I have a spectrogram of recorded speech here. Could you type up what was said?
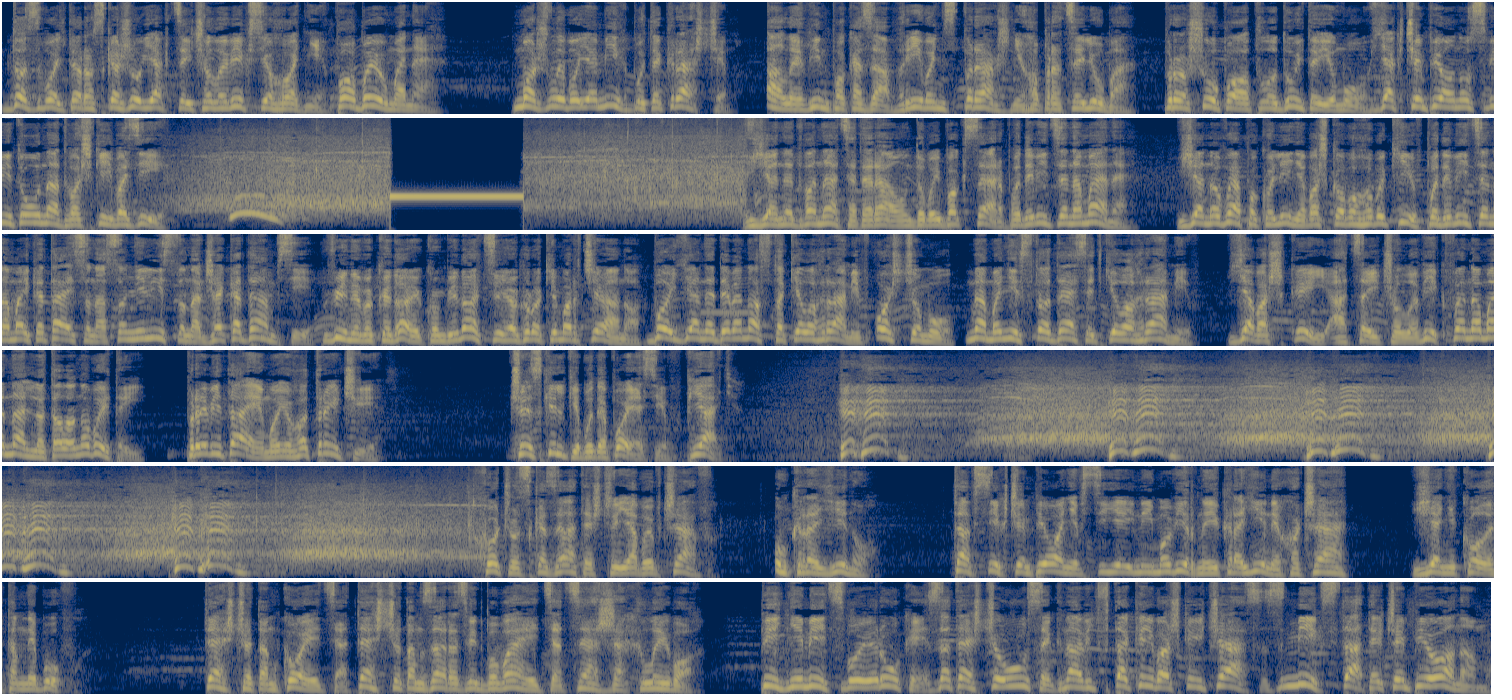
Дозвольте розкажу, як цей чоловік сьогодні побив мене. Можливо, я міг бути кращим, але він показав рівень справжнього працелюба. Прошу, поаплодуйте йому, як чемпіону світу у надважкій вазі. Я не 12-раундовий боксер, подивіться на мене. Я нове покоління важковаговиків. Подивіться на Майка Тайсона, Сонні Лістона, Джека Дамсі. Він і викидає комбінації, як Рокі Марчано. Бо я не 90 кілограмів. Ось чому. На мені 110 кілограмів. Я важкий, а цей чоловік феноменально талановитий. Привітаємо його тричі. Чи скільки буде поясів? П'ять. Hip hip! Hip Хочу сказати, що я вивчав Україну та всіх чемпіонів цієї неймовірної країни, хоча я ніколи там не був. Те, що там коїться, те, що там зараз відбувається, це жахливо. Підніміть свої руки за те, що Усик навіть в такий важкий час зміг стати чемпіоном.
